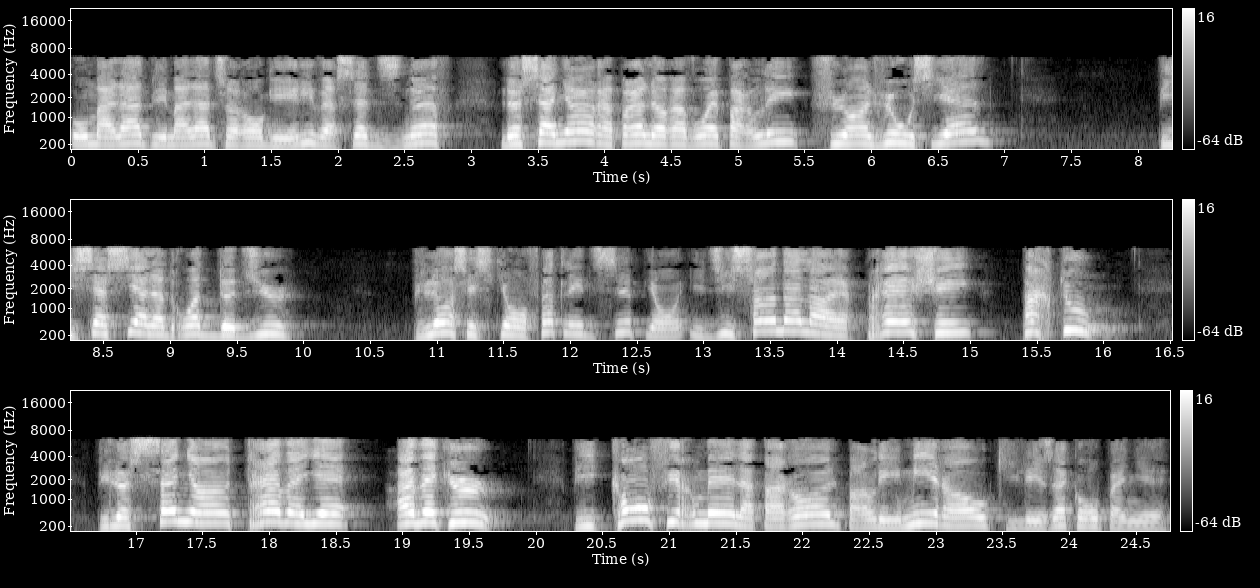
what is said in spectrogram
aux malades, puis les malades seront guéris. Verset 19. Le Seigneur, après leur avoir parlé, fut enlevé au ciel, puis s'assit à la droite de Dieu. Puis là, c'est ce qu'ils ont fait, les disciples. Ils ont, il dit, s'en allèrent prêcher partout. Puis le Seigneur travaillait avec eux. Puis il confirmait la parole par les miracles qui les accompagnaient.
